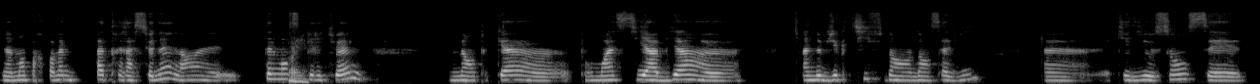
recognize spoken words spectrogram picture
finalement, parfois même pas très rationnel, hein, et tellement spirituel. Mais en tout cas, pour moi, s'il y a bien un objectif dans, dans sa vie qui est lié au sens, c'est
